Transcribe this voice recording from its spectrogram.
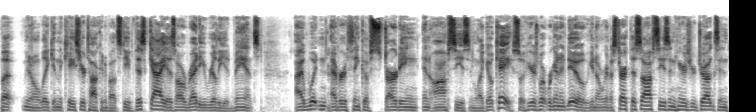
But you know, like in the case you're talking about, Steve, this guy is already really advanced. I wouldn't ever think of starting an off season like, okay, so here's what we're going to do. You know, we're going to start this off season. Here's your drugs, and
